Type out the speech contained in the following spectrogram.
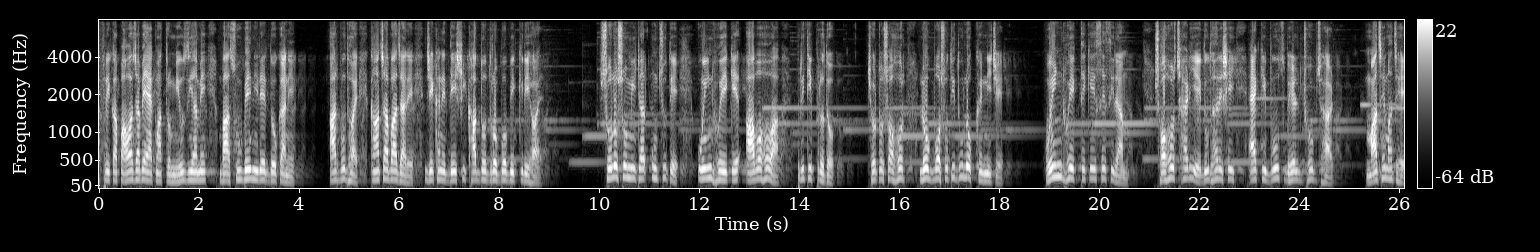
আফ্রিকা পাওয়া যাবে একমাত্র মিউজিয়ামে বা সুভেনিরের দোকানে। আর বোধ হয় কাঁচা বাজারে, যেখানে দেশি খাদ্যদ্রব্য বিক্রি হয়। ষোলোশো মিটার উঁচুতে উইন্ড হোয়েকের আবহাওয়া প্রীতিপ্রদ। ছোট শহর, লোকবসতি দু লক্ষের নিচে। উইন্ড হোয়েক থেকে সেসিরাম। শহর ছাড়িয়ে দুধারে সেই একই বুস ভেল্ট ঝোপঝাড়। মাঝে মাঝে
